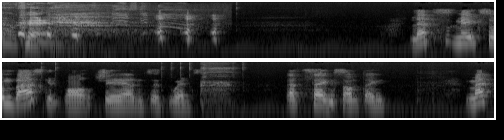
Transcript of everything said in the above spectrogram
Okay. Let's make some basketball, she ends it with. That's saying something. Matt,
